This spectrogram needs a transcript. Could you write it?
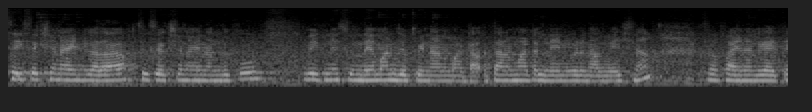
సి సెక్షన్ అయింది కదా. సి సెక్షన్ అయినందుకు వీక్నెస్ ఉందేమని చెప్పిండు అనమాట. తన మాటలు నేను కూడా నమ్మేసిన. సో ఫైనల్గా అయితే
